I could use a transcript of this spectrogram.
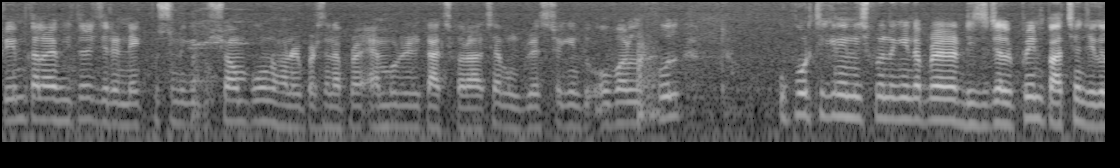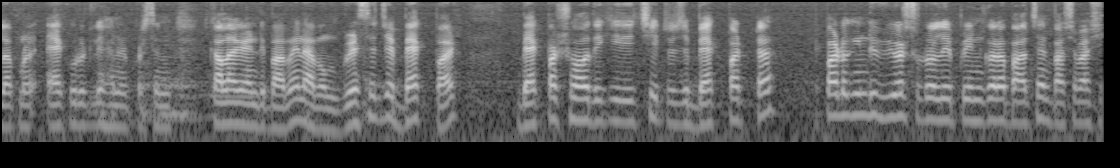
ক্রিম কালারের ভিতরে, যেটা নেক পোর্শনে কিন্তু সম্পূর্ণ হান্ড্রেড পার্সেন্ট আপনার এমব্রয়ডারি কাজ করা আছে এবং ড্রেসটা কিন্তু ওভারঅল ফুল উপর থেকে নিচ পর্যন্ত কিন্তু আপনারা ডিজিটাল প্রিন্ট পাচ্ছেন, যেগুলো আপনার accurately hundred percent colour guarantee পাবেন এবং ড্রেসের যে ব্যাক পার্ট ব্যাক পার্ট সহ দেখিয়ে দিচ্ছি, এটার যে ব্যাক পার্টটা পার্টও কিন্তু ভিউয়ার্স টোটালি প্রিন্ট করা পাচ্ছেন, পাশাপাশি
